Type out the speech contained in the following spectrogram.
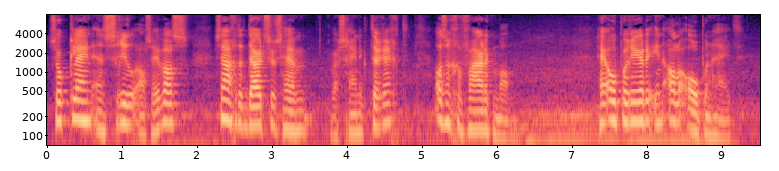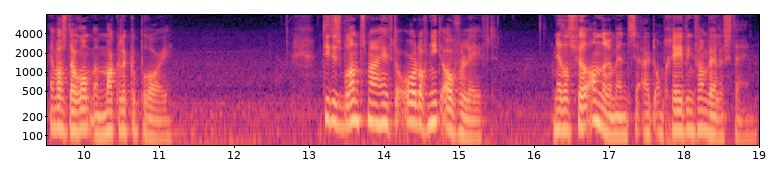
Zo klein en schriel als hij was, zagen de Duitsers hem, waarschijnlijk terecht, als een gevaarlijk man. Hij opereerde in alle openheid en was daarom een makkelijke prooi. Titus Brandsma heeft de oorlog niet overleefd, net als veel andere mensen uit de omgeving van Wellestein.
